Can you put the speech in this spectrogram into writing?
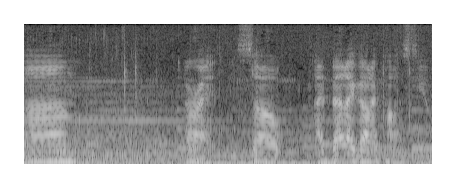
Um. Alright, so I bet I got a costume.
